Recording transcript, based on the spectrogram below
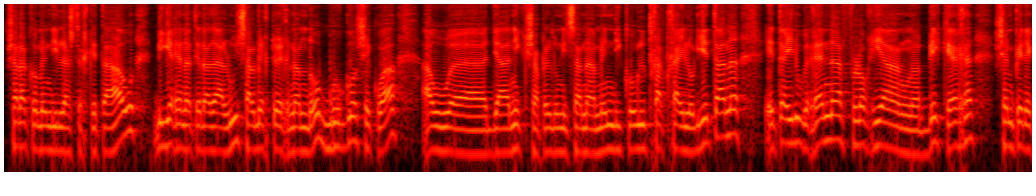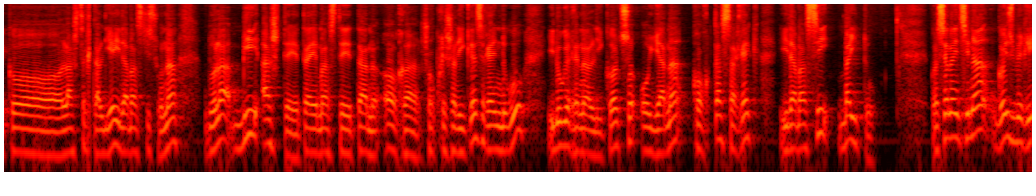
sarako mendi lasterketa hau. Bigerren atera da Luis Alberto Hernando, burgosekoa, hau uh, janik xapeldun izana mendiko ultratrail horietan, eta irugerren Florian Becker, senpereko lasterkaldia irabazizuna, duela bi haste eta emazteetan hor sorpresarik ez, egin dugu, irugerren aldikotz, oian Ana Kortazarek irabazi baitu. Gozen aintzina, goiz berri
